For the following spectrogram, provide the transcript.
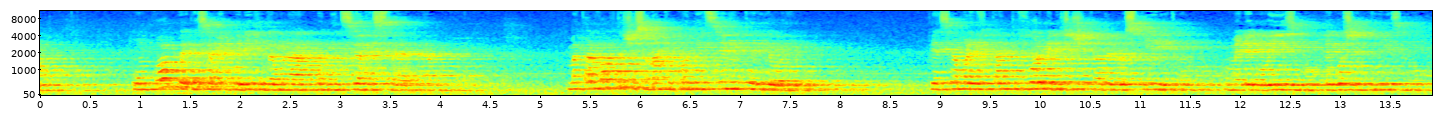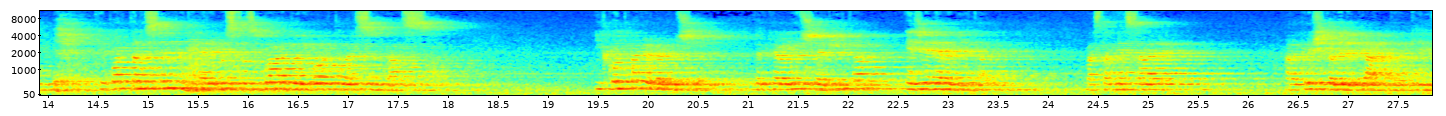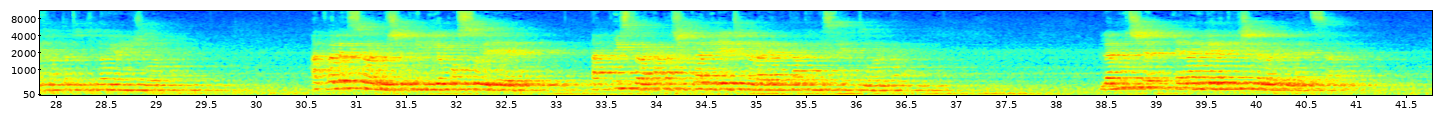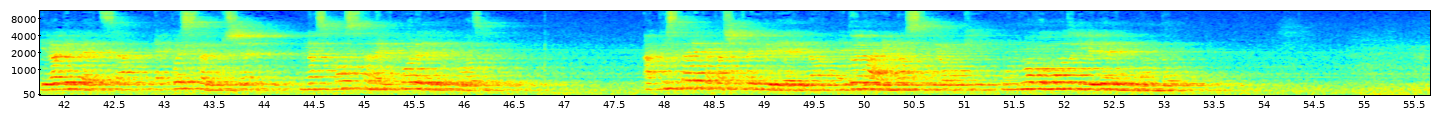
un po' perché siamo impediti da una condizione esterna, ma talvolta ci sono anche condizioni interiori. Pensiamo alle tanti forme di cecità dello spirito, come l'egoismo, l'egocentrismo, portano sempre a tenere questo sguardo rivolto verso il basso. Il contrario è la luce, perché la luce è vita e genera vita. Basta pensare alla crescita delle piante che è di fronte a tutti noi ogni giorno. Attraverso la luce quindi io posso vedere, acquisto la capacità di leggere la realtà che mi sta intorno. La luce è la rivelatrice della bellezza e la bellezza è questa luce nascosta nel cuore delle cose. Acquistare capacità di vederla e donare ai nostri occhi un nuovo modo di vedere il mondo.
